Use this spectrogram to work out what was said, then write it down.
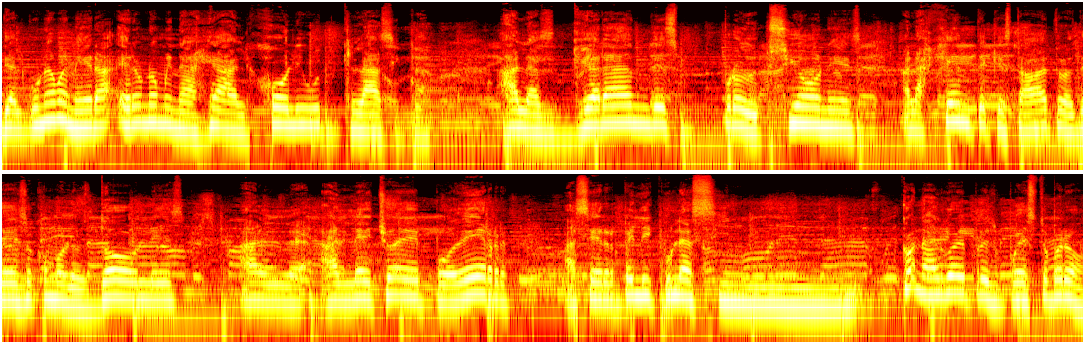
de alguna manera era un homenaje al Hollywood clásico, a las grandes producciones, a la gente que estaba detrás de eso, como los dobles, al, hecho de poder hacer películas sin, con algo de presupuesto, pero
